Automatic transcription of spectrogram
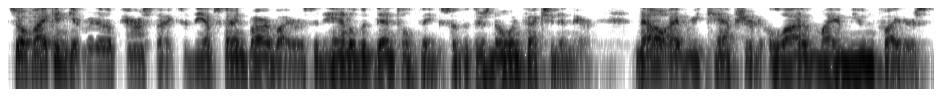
So if I can get rid of the parasites and the Epstein-Barr virus and handle the dental thing so that there's no infection in there, now I've recaptured a lot of my immune fighters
